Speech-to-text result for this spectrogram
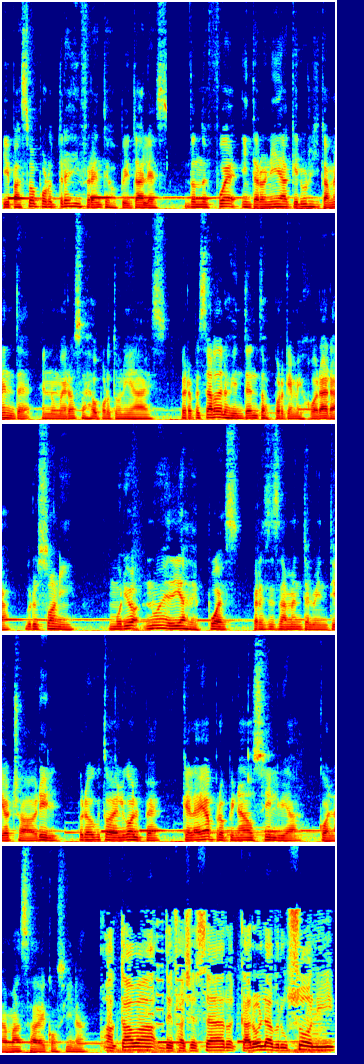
y pasó por tres diferentes hospitales, donde fue intervenida quirúrgicamente en numerosas oportunidades. Pero a pesar de los intentos por que mejorara, Brusoni murió nueve días después, precisamente el 28 de abril, producto del golpe que le había propinado Silvia con la masa de cocina. Acaba de fallecer Carola Brusoni.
